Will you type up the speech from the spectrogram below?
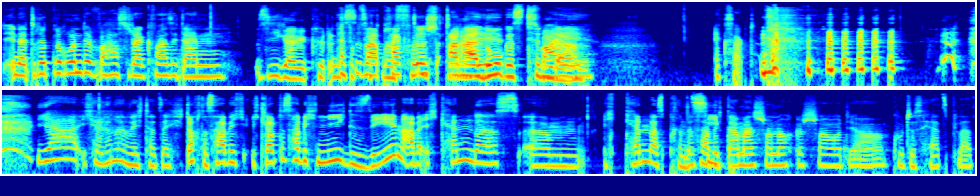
in der dritten Runde hast du dann quasi deinen Sieger gekürt. Und Es glaub, war praktisch fünf, drei, analoges zwei- Tinder. Exakt. Ja, ich erinnere mich tatsächlich. Doch, das habe ich, ich glaube, das habe ich nie gesehen, aber ich kenne das, ähm, ich kenne das Prinzip. Das habe ich damals schon noch geschaut, ja. Gutes Herzblatt.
